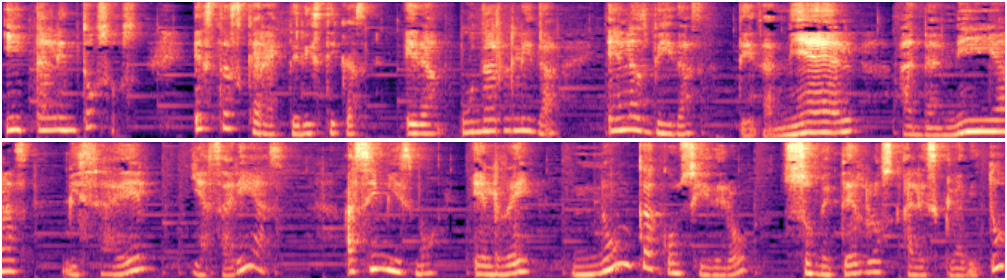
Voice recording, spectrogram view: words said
y talentosos. Estas características eran una realidad en las vidas de Daniel, Ananías, Misael y Azarías. Asimismo, el rey nunca consideró someterlos a la esclavitud,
